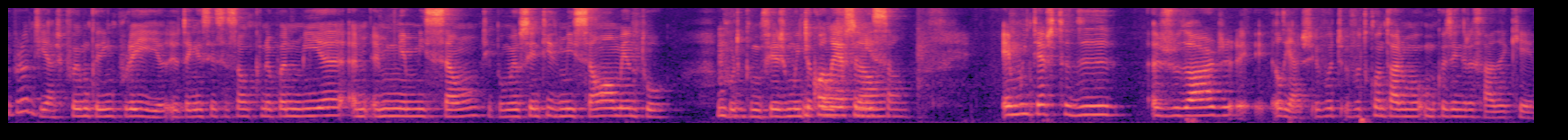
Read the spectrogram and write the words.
e pronto, e acho que foi um bocadinho por aí. Eu, tenho a sensação que na pandemia a, a minha missão, tipo, o meu sentido de missão aumentou, porque me fez muita e qual é essa confusão missão? é muito esta de ajudar. Aliás, eu vou-te vou contar uma, uma coisa engraçada que é:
